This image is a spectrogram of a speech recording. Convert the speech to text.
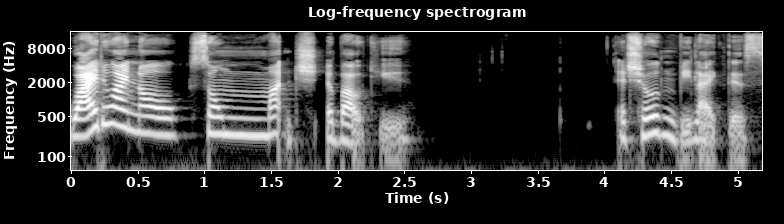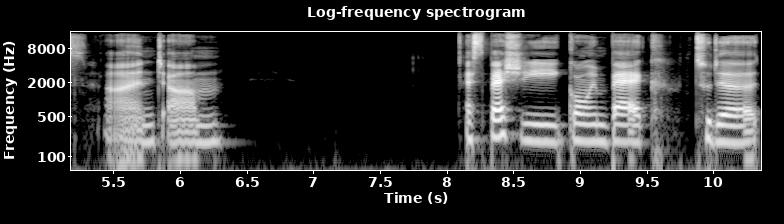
why do I know so much about you? It shouldn't be like this. And um especially going back to the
